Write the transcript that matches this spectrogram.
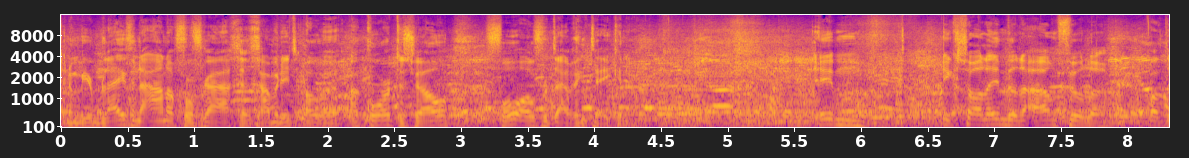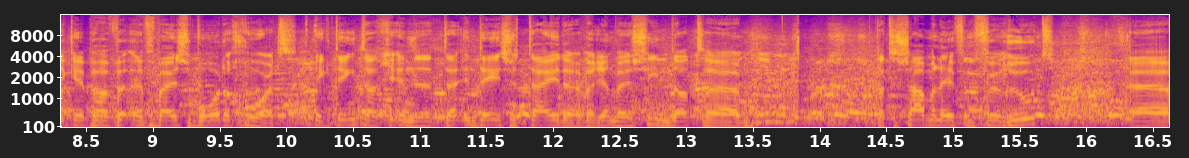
en om hier blijvende aandacht voor vragen, gaan we dit akkoord dus wel vol overtuiging tekenen. Ik zou alleen willen aanvullen, want ik heb even bij zijn woorden gehoord. Ik denk dat je in, de, in deze tijden waarin wij zien dat, uh, dat de samenleving verruwt, uh,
